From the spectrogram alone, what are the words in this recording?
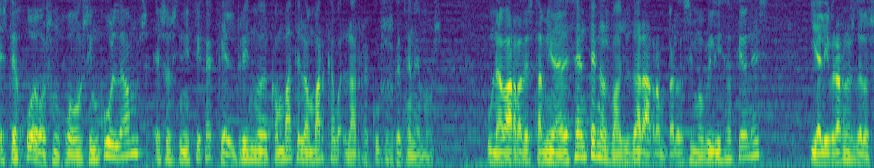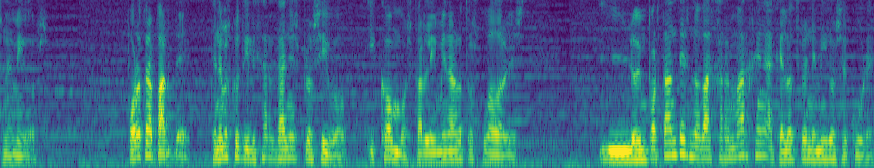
Este juego es un juego sin cooldowns, eso significa que el ritmo del combate lo marca los recursos que tenemos. Una barra de estamina decente nos va a ayudar a romper las inmovilizaciones y a librarnos de los enemigos. Por otra parte, tenemos que utilizar daño explosivo y combos para eliminar a otros jugadores. Lo importante es no dejar margen a que el otro enemigo se cure.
